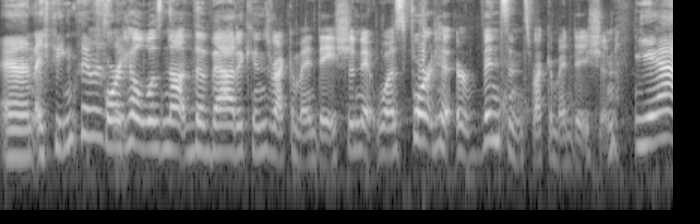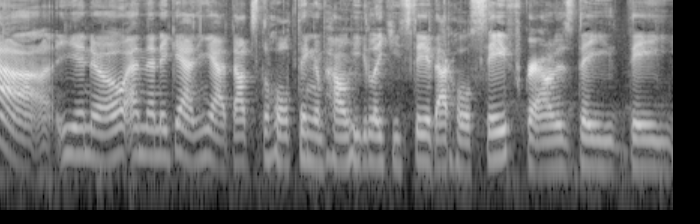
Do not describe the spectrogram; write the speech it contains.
And I think there was Fort like- Hill was not the Vatican's recommendation. It was Forthill, or Vincent's recommendation. Yeah, you know, and then again, yeah, that's the whole thing of how he, like you say, that whole safe ground is they, they,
